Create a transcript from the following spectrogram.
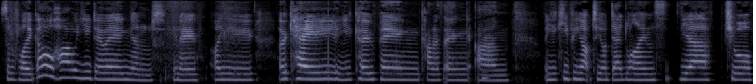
sort of like, oh, how are you doing? And, you know, are you okay? Are you coping? Kind of thing. Um, are you keeping up to your deadlines? Yeah, sure.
